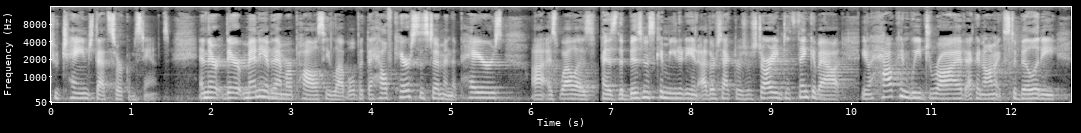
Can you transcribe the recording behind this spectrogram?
to change that circumstance, and there there many of them are policy level, but the healthcare system and the payers, uh, as well as as the business community and other sectors, are starting to think about you know how can we drive economic stability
